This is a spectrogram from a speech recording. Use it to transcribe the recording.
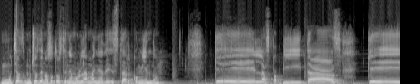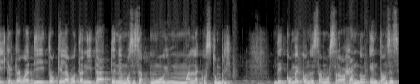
muchas, muchos de nosotros tenemos la maña de estar comiendo que las papitas, que el cacahuatito, que la botanita, tenemos esa muy mala costumbre de comer cuando estamos trabajando. Entonces,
